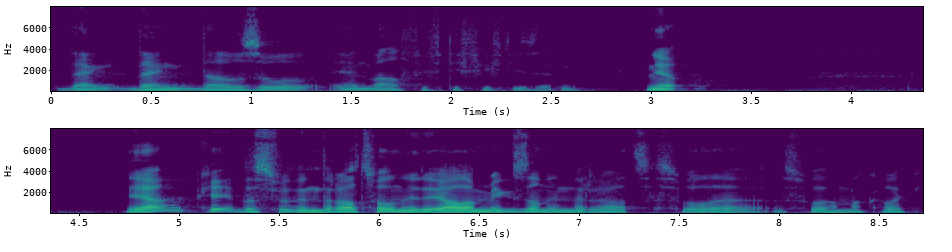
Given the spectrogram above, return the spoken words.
Ik denk, denk dat we zo in wel 50-50 zitten. Ja, oké. Dat is inderdaad wel een ideale mix dan, inderdaad. Dat is wel, eh, dat is wel gemakkelijk.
